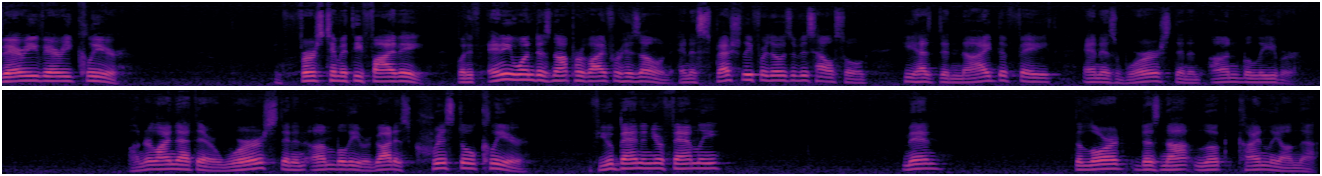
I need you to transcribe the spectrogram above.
very, very clear. In 1 Timothy 5 8, but if anyone does not provide for his own, and especially for those of his household, he has denied the faith and is worse than an unbeliever. Underline that there. Worse than an unbeliever. God is crystal clear. If you abandon your family, men, the Lord does not look kindly on that.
